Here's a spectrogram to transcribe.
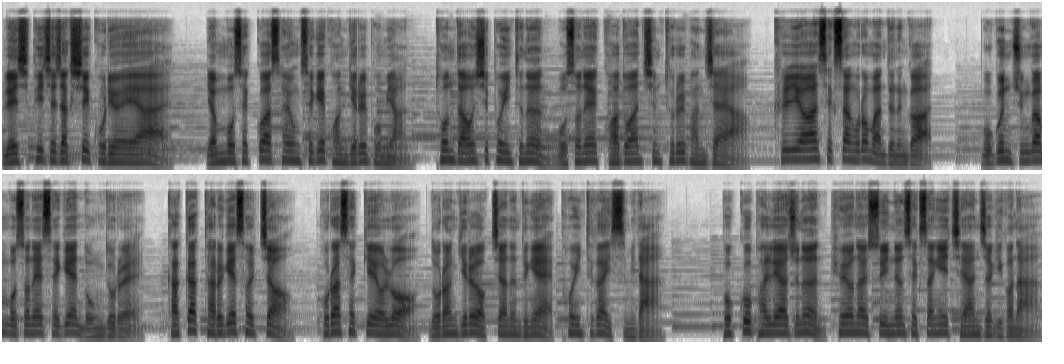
레시피 제작 시 고려해야 할 연모색과 사용색의 관계를 보면 톤 다운 시 포인트는 모선의 과도한 침투를 방지하여 클리어한 색상으로 만드는 것, 목은 중간 모선의 색의 농도를 각각 다르게 설정, 보라색 계열로 노란기를 억제하는 등의 포인트가 있습니다. 복구 발레아주는 표현할 수 있는 색상이 제한적이거나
